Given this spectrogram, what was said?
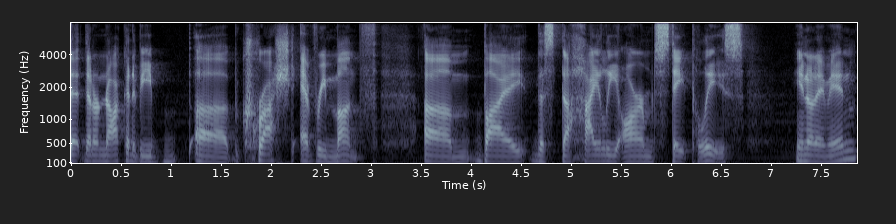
that, that are not going to be uh, crushed every month um, by the, the highly armed state police. You know what I mean?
